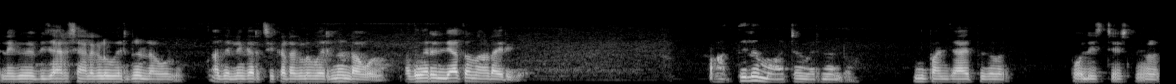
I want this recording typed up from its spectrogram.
അല്ലെങ്കിൽ വ്യഭിചാരശാലകൾ വരുന്നുണ്ടാവുള്ളൂ അതല്ലെങ്കിൽ ഇറച്ചിക്കടകൾ വരുന്നുണ്ടാവുള്ളൂ. അതുവരെ ഇല്ലാത്ത നാടായിരിക്കും. അതിൽ മാറ്റം വരുന്നുണ്ടോ? ഇനി പഞ്ചായത്തുകൾ പോലീസ് സ്റ്റേഷനുകൾ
